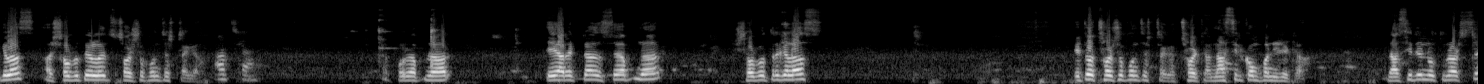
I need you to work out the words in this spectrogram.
গ্লাস আর সর্বত হলো ছয়শো পঞ্চাশ টাকা। আচ্ছা। তারপর আপনার এই আরেকটা আছে আপনার সর্বত্র গ্লাস। এটা ছয়শো পঞ্চাশ টাকা ছয়টা। নাসির কোম্পানির এটা। নাসিরের নতুন আসছে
